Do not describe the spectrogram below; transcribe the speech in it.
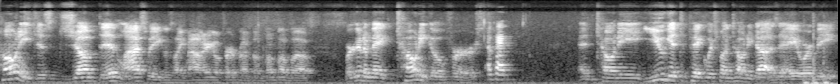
Tony just jumped in last week, was like, "Mallory, go first." Blah blah blah blah blah. We're gonna make Tony go first, Okay. and Tony, you get to pick which one Tony does, A or B.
